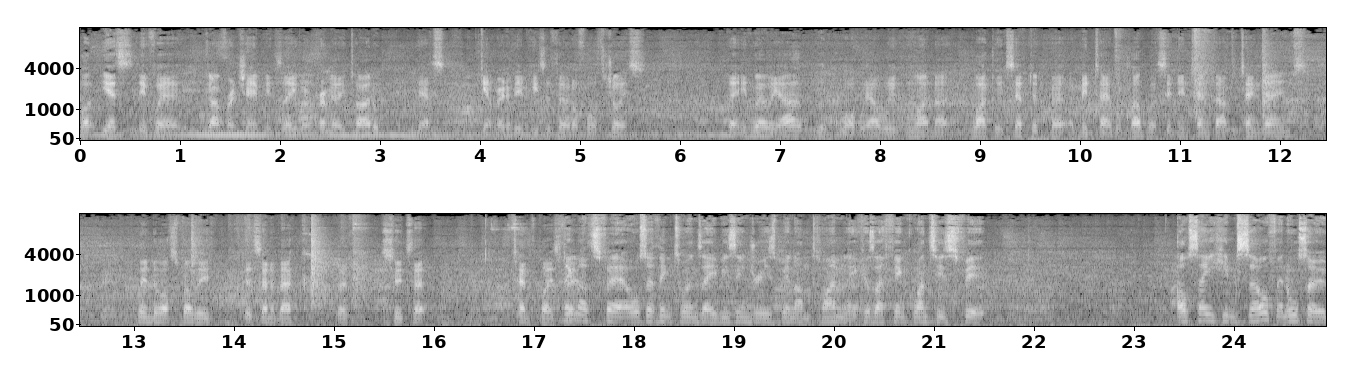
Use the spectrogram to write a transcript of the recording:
Well, yes, if we're going for a Champions League or a Premier League title, yes, get rid of him. He's the third or fourth choice. But in where we are, look, what we are, we might not like to accept it, but a mid-table club, we're sitting in 10th after 10 games. Lindelof's probably the centre back that suits that 10th place I think team. that's fair. I also think Tuanzebe's injury has been untimely because I think once he's fit, I'll say himself and also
